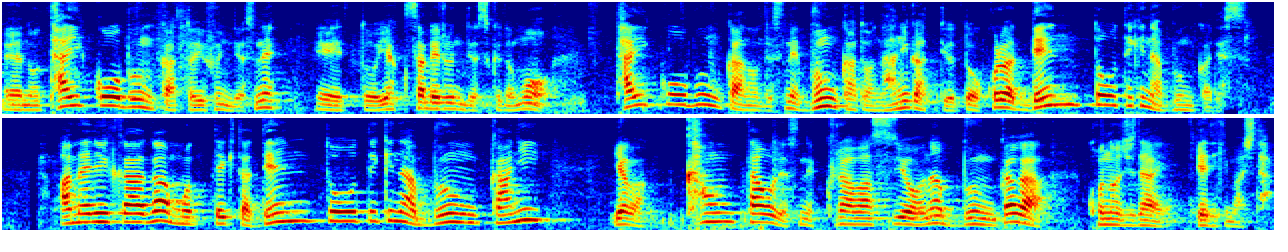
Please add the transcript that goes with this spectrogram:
えー、の対抗文化というふうにですね、えーと、訳されるんですけども対抗文化のですね文化とは何かっていうとこれは伝統的な文化です。アメリカが持ってきた伝統的な文化にいわばカウンターをですね食らわすような文化がこの時代出てきました。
